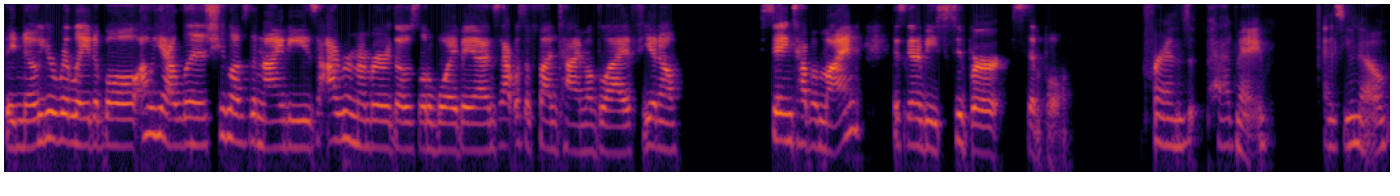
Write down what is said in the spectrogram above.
They know you're relatable. Oh yeah liz she loves the 90s i remember those little boy bands. That was a fun time of life you know. Staying top of mind is going to be super simple. Friends padme as you know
